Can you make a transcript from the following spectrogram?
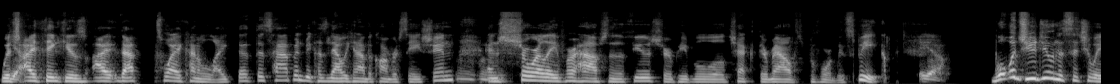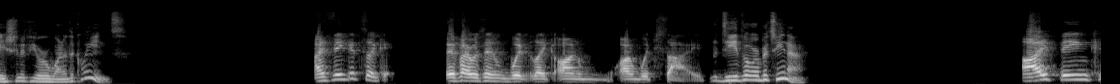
which Yeah. I think is I that's why I kind of like that this happened because now we can have the conversation. Mhm. And surely, perhaps in the future, people will check their mouths before they speak. yeah, What would you do in the situation if you were one of the queens? I think it's like if I was in which like on on which side. Diva or Betina? I think,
